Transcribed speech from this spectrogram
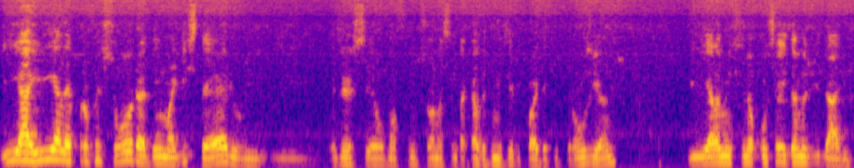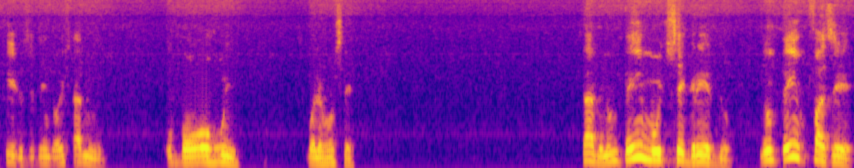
E aí ela é professora, tem magistério e, e exerceu uma função na Santa Casa de Misericórdia aqui por 11 anos. E ela me ensinou com 6 anos de idade. Filho, você tem dois caminhos. O bom ou o ruim. Escolha você. Sabe? Não tem muito segredo. Não tem o que fazer.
